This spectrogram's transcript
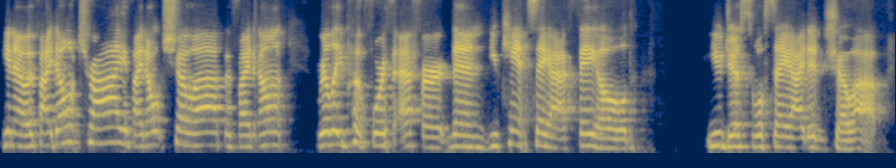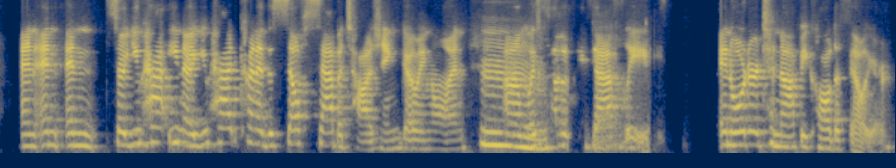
You know if i don't try if i don't show up if i don't really put forth effort, then you can't say I failed. You just will say I didn't show up. And and and so you had you know you had kind of the self sabotaging going on mm. um, with mm-hmm. some of these yeah. athletes in order to not be called a failure.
